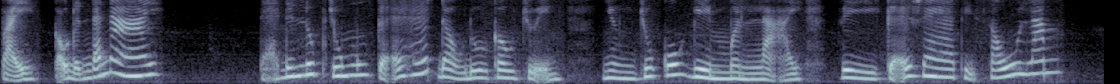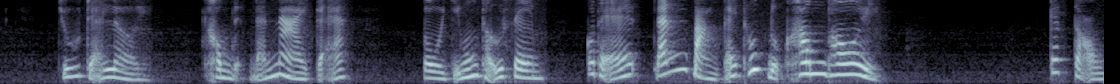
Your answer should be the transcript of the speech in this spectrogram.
Vậy cậu định đánh ai? Đã đến lúc chú muốn kể hết đầu đuôi câu chuyện, nhưng chú cố ghìm mình lại vì kể ra thì xấu lắm. Chú trả lời, không định đánh ai cả. Tôi chỉ muốn thử xem, có thể đánh bằng cái thước được không thôi. Các cậu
